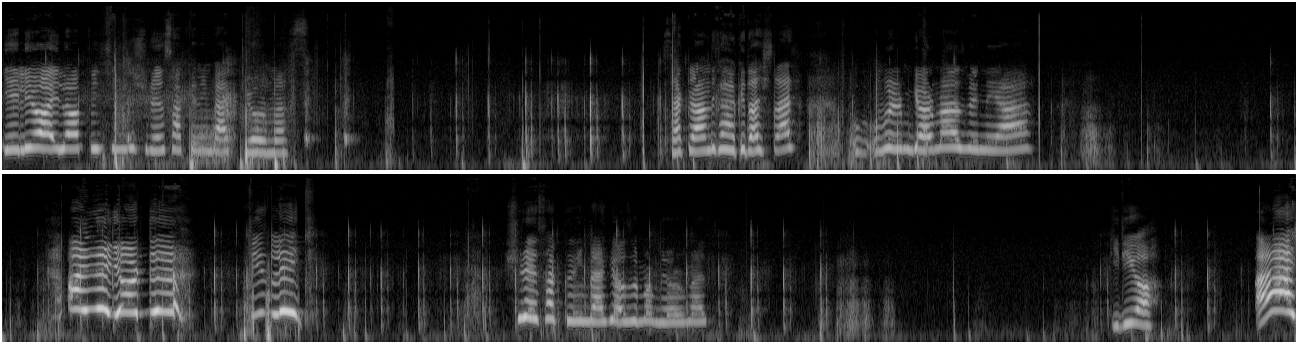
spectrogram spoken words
Geliyor Ayla peşimde şuraya saklanayım belki görmez. Saklandık arkadaşlar. Umarım görmez beni ya. Anne gördü. Pislik. Şuraya saklanayım belki zaman görmez. Gidiyor. Aa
